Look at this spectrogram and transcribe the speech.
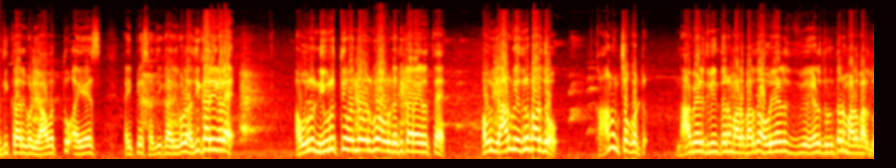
ಅಧಿಕಾರಿಗಳು ಯಾವತ್ತೂ I A S, I P S ಅಧಿಕಾರಿಗಳು ಅಧಿಕಾರಿಗಳೇ. ಅವರು ನಿವೃತ್ತಿ ಬಂದವರೆಗೂ ಅವ್ರಿಗೆ ಅಧಿಕಾರ ಇರುತ್ತೆ. ಅವ್ರಿಗೆ ಯಾರಿಗೂ ಎದುರಬಾರ್ದು ಕಾನೂನು ಚೌಕಟ್ಟು. ನಾವು ಹೇಳಿದ್ವಿ ಅಂತಲೂ ಮಾಡಬಾರ್ದು, ಅವ್ರು ಹೇಳಿದ್ವಿ ಹೇಳಿದ್ರು ಅಂತಲೂ ಮಾಡಬಾರ್ದು.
